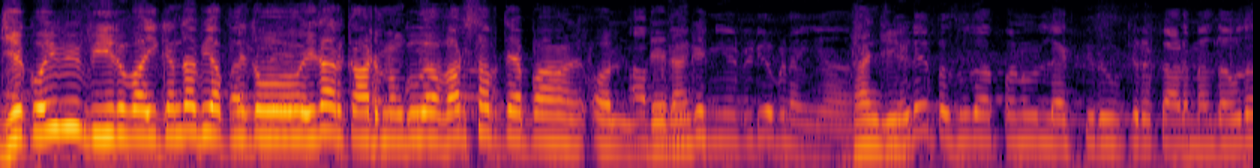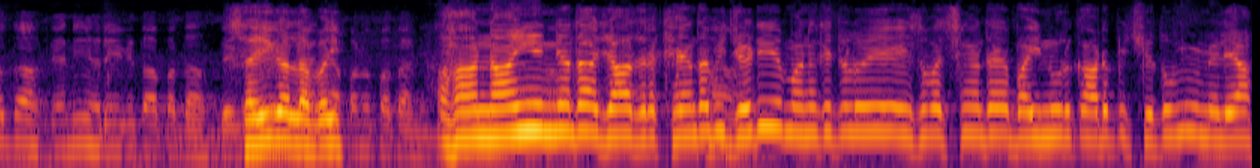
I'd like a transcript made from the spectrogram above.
ਜੇ ਕੋਈ ਵੀ ਵੀਰ ਬਾਈ ਕਹਿੰਦਾ ਵੀ ਆਪਣੇ ਤੋਂ ਇਹਦਾ ਰਿਕਾਰਡ ਮੰਗੂਗਾ WhatsApp ਤੇ ਆਪਾਂ ਉਹ ਦੇ ਦਾਂਗੇ। ਕਿੰਨੀਆਂ ਵੀਡੀਓ ਬਣਾਈਆਂ ਹਾਂਜੀ। ਜਿਹੜੇ ਪਸ਼ੂ ਦਾ ਆਪਾਂ ਨੂੰ ਲਿਖਤੀ ਰੂਪ ਚ ਰਿਕਾਰਡ ਮਿਲਦਾ ਉਹਦਾ ਦੱਸਦੇ ਨਹੀਂ ਹਰੇਕ ਦਾ ਆਪਾਂ ਦੱਸਦੇ। ਸਹੀ ਗੱਲ ਆ ਬਾਈ। ਆਪਾਂ ਨੂੰ ਪਤਾ ਨਹੀਂ। ਹਾਂ ਨਾ ਹੀ ਇਹਨਾਂ ਦਾ ਯਾਦ ਰੱਖਿਆ ਜਾਂਦਾ ਵੀ ਜਿਹੜੀ ਮੰਨ ਕੇ ਚਲੋ ਇਹ ਇਸ ਬੱਚਿਆਂ ਦਾ ਬਾਈ ਨੂੰ ਰਿਕਾਰਡ ਪਿੱਛੇ ਪਿੱਛੇ ਤੋਂ ਵੀ ਮਿਲਿਆ।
